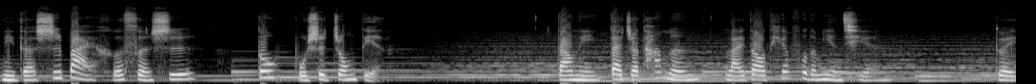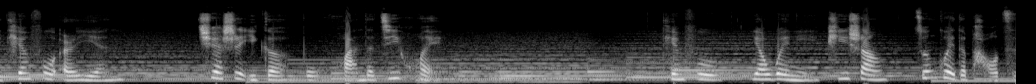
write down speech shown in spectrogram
你的失败和损失都不是终点。当你带着他们来到天父的面前，对天父而言，却是一个补还的机会。天父要为你披上。尊贵的袍子，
